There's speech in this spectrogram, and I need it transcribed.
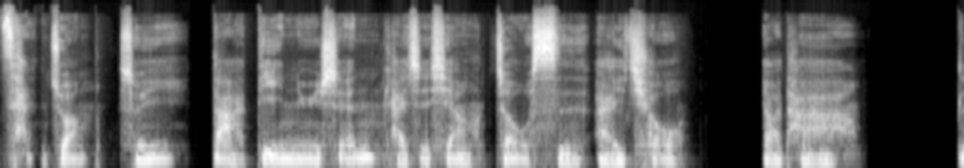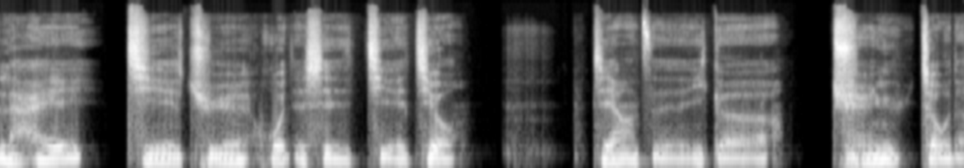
惨状，所以大地女神开始向宙斯哀求，要他来解决或者是解救这样子一个。全宇宙的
